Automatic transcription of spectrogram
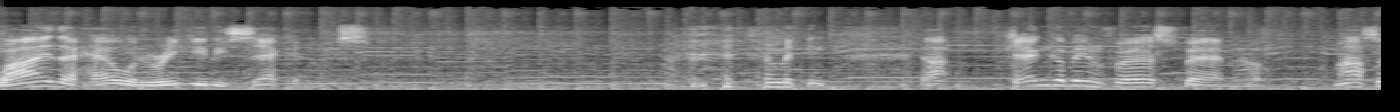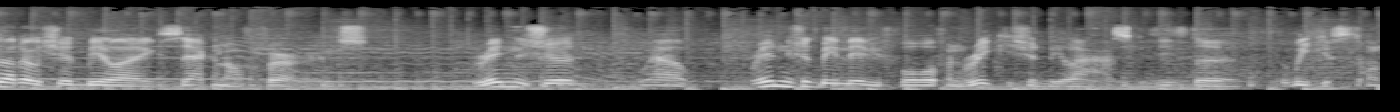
Why the hell would Riki be second? I mean, uh, Ken Kengo being first, fair enough. Masato should be like second or third. Rin should, well, Rin should be maybe fourth, and Riki should be last, because he's the, the weakest on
